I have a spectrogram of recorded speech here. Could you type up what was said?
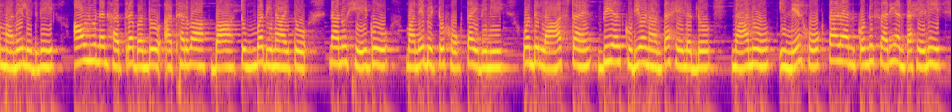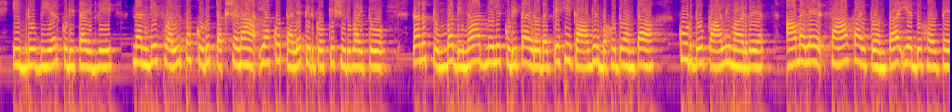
ಮನೇಲಿದ್ವಿ. ಅವಳು ನನ್ನ ಹತ್ರ ಬಂದು, ಅಥರ್ವ, ಬಾ, ತುಂಬ ದಿನ ಆಯ್ತು. ನಾನು ಹೇಗೂ ಮನೆ ಬಿಟ್ಟು ಹೋಗ್ತಾ ಇದ್ದೀನಿ. ಒಂದು ಲಾಸ್ಟ್ ಟೈಮ್ ಬಿಯರ್ ಕುಡಿಯೋಣ ಅಂತ ಹೇಳಿದ್ಲು. ನಾನು ಇನ್ನೇನ್ ಹೋಗ್ತಾಳೆ ಅನ್ಕೊಂಡು ಸರಿ ಅಂತ ಹೇಳಿ ಇಬ್ರು ಬಿಯರ್ ಕುಡಿತಾ ಇದ್ವಿ. ನನಗೆ ಸ್ವಲ್ಪ ಕುಡಿದ ತಕ್ಷಣ ಯಾಕೋ ತಲೆ ತಿರ್ಗೋಕೆ ಶುರುವಾಯ್ತು. ನಾನು ತುಂಬಾ ದಿನ ಆದ್ಮೇಲೆ ಕುಡಿತಾ ಇರೋದಕ್ಕೆ ಹೀಗಾಗಿರಬಹುದು ಅಂತ ಕುಡ್ದು ಖಾಲಿ ಮಾಡಿದೆ. ಆಮೇಲೆ ಸಾಕಾಯ್ತು ಅಂತ ಎದ್ದು ಹೊರಟೆ.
